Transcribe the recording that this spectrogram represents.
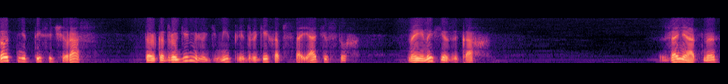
сотни тысяч раз, только другими людьми, при других обстоятельствах, на иных языках. Занятно.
